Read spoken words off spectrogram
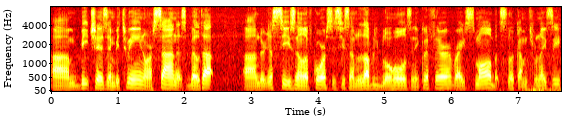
um, beaches in between or sand that's built up. Um, they're just seasonal, of course. You see some lovely blowholes in the cliff there, very small, but still coming through nicely.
